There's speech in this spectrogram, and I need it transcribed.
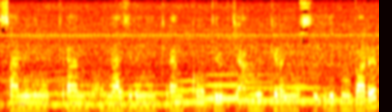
सामिन कराम और नाजरीन कराम को दिल के अमीर के रंगों से ईद मुबारक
